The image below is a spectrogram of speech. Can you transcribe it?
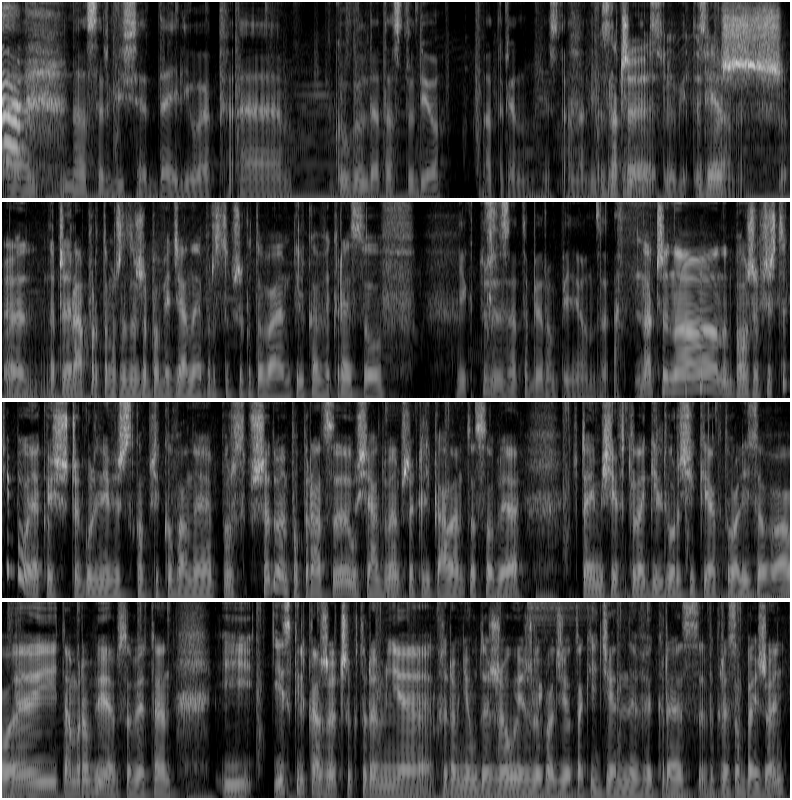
E, na serwisie Daily Web. E, Google Data Studio Adrian jest analitykiem, Znaczy, wiesz, e, znaczy raport to może dużo powiedziane, ja po prostu przygotowałem kilka wykresów. Niektórzy za to biorą pieniądze. Znaczy, no, no Boże, przecież to nie było jakoś szczególnie, wiesz, skomplikowane. Ja po prostu przyszedłem po pracy, usiadłem, przeklikałem to sobie. Tutaj mi się w tle Guild Warsiki aktualizowały i tam robiłem sobie ten. I jest kilka rzeczy, które mnie, które mnie uderzyły, jeżeli chodzi o taki dzienny wykres, wykres obejrzeń.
